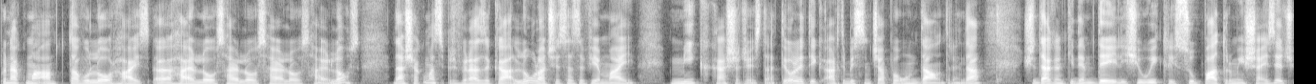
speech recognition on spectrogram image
Până acum am tot avut lower highs, uh, higher lows, higher lows, higher lows, higher lows, dar și acum se preferează ca low-ul acesta să fie mai mic ca și acesta. Teoretic ar trebui să înceapă un downtrend, da? Și dacă închidem daily și weekly sub 4060,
